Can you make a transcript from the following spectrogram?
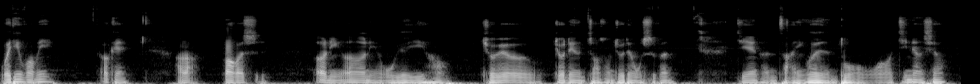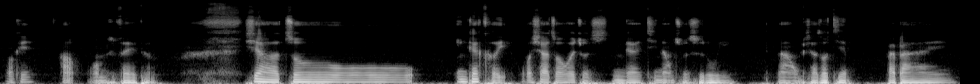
Waiting for me. OK，好了，报告是二零二二年五月一号九月九点早上九点五十分。今天可能杂音会很多，我尽量消。OK，好，我们是费特，下周。应该可以，我下周会准时，应该尽量准时录音。那我们下周见，拜拜。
